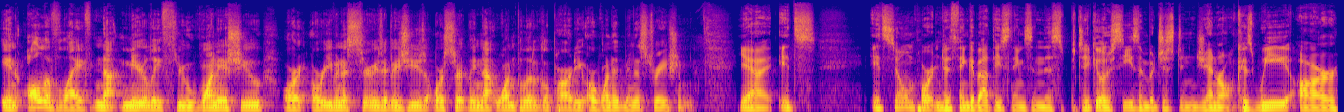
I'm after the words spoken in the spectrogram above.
in all of life, not merely through one issue or, or even a series of issues, or certainly not one political party or one administration. Yeah, it's it's so important to think about these things in this particular season, but just in general, because we are,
